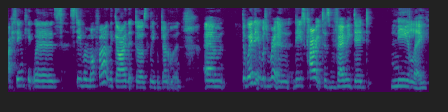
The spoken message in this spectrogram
I think it was Steven Moffat, the guy that does League of Gentlemen, um, the way that it was written, these characters very did nearly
